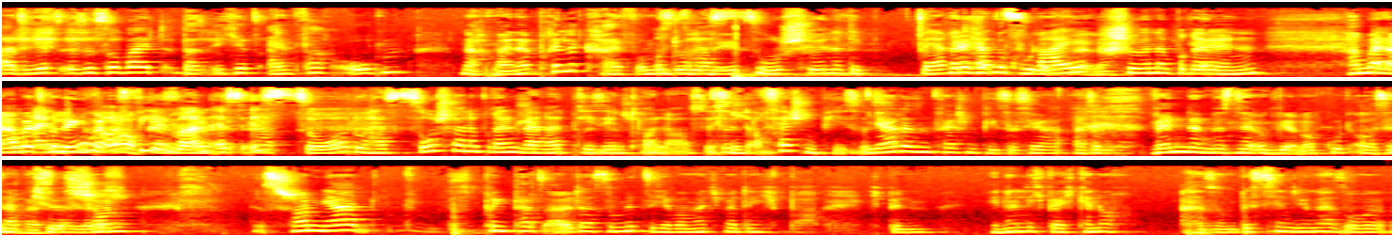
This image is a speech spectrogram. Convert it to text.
also jetzt ist es soweit, dass ich jetzt einfach oben nach meiner Brille greife, um es Und du zu hast lesen. so schöne, die Ja, Berit ich hab hat zwei Brille. schöne Brillen. Haben meine Ähm, Arbeitskollegen heute auch Bielmann. gesagt, Es ja. ist so, du hast so schöne Brillen, die sehen toll aus. Es sind auch Fashion Pieces. Ja, das sind Fashion Pieces, ja. Also wenn, dann müssen sie ja irgendwie auch noch gut aussehen. Aber es Natürlich. ist schon, das ist schon, ja, das bringt halt das Alter so mit sich. Aber manchmal denke ich, boah, ich bin, innerlich wäre ich gerne noch, also ein bisschen jünger, so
